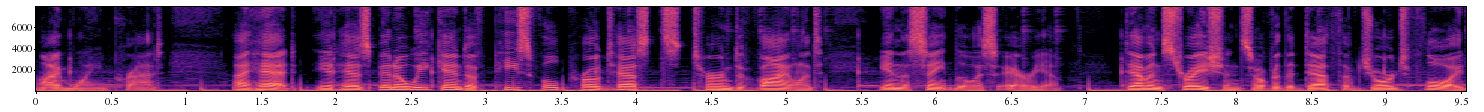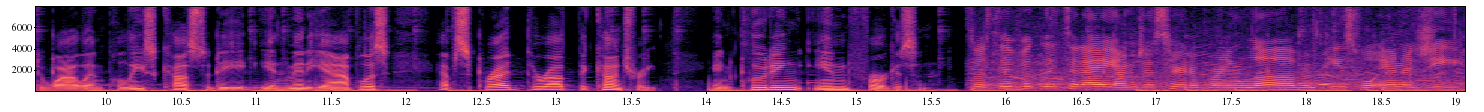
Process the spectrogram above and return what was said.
I'm Wayne Pratt. Ahead, it has been a weekend of peaceful protests turned violent in the St. Louis area. Demonstrations over the death of George Floyd while in police custody in Minneapolis have spread throughout the country, including in Ferguson. Specifically today, I'm just here to bring love and peaceful energy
